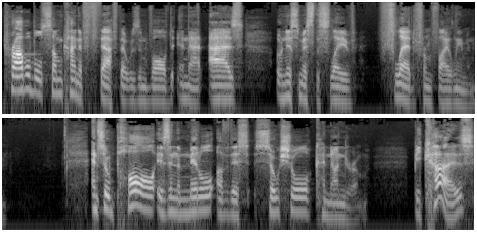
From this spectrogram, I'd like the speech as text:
probable some kind of theft that was involved in that as Onesimus the slave fled from Philemon. And so Paul is in the middle of this social conundrum because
